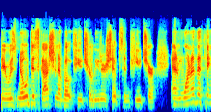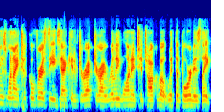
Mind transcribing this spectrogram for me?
There was no discussion about future leaderships in future. And one of the things when I took over as the executive director, I really wanted to talk about with the board is like,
